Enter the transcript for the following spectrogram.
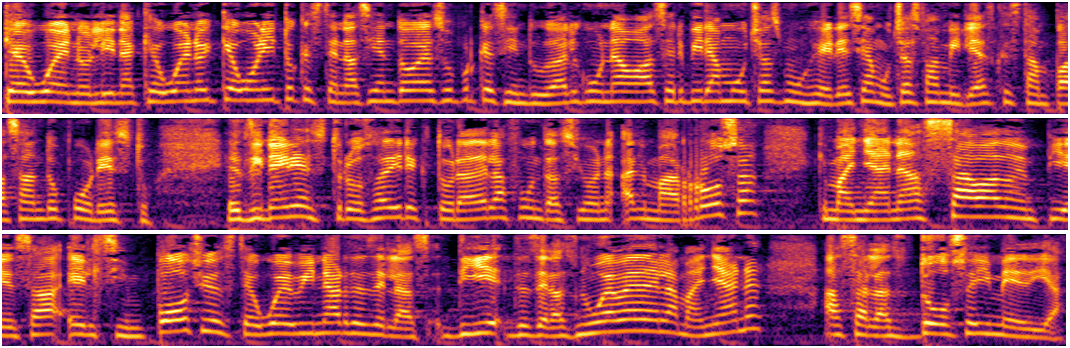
Qué bueno, Lina, qué bueno y qué bonito que estén haciendo eso porque sin duda alguna va a servir a muchas mujeres y a muchas familias que están pasando por esto. Es Lina Inestrosa, directora de la Fundación Alma Rosa, que mañana sábado empieza el simposio, este webinar desde las 10, desde las 9 de la mañana hasta las 12 y media.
